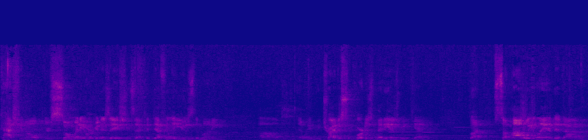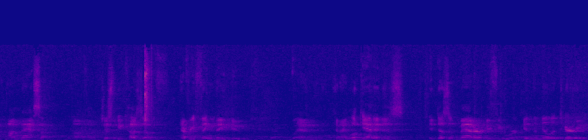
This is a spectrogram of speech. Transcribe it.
gosh, you know, there's so many organizations that could definitely use the money. Um, and we, we try to support as many as we can, but somehow we landed on, on NASA uh, just because of everything they do. And, and I look at it as it doesn't matter if you were in the military,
